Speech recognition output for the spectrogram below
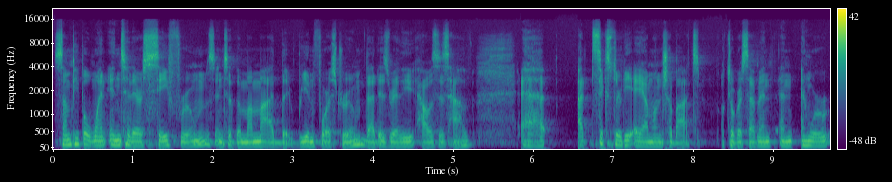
Some people went into their safe rooms, into the mamad, the reinforced room that Israeli houses have, uh, at, at 6.30 a.m. on Shabbat, October 7th, and, and were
